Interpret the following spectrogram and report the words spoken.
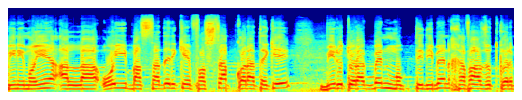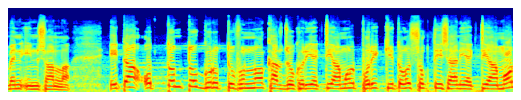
বিনিময়ে আল্লাহ ওই বাচ্চাদেরকে প্রস্রাব করা থেকে বিরত রাখবেন, মুক্তি দিবেন, হেফাজত করবেন ইনশাআল্লাহ। এটা অত্যন্ত গুরুত্বপূর্ণ, কার্যকরী একটি আমল, পরীক্ষিত, শক্তিশালী একটি আমল।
